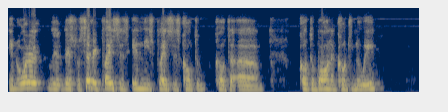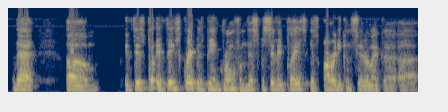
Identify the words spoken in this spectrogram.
in order, there's specific places in these places, Cote, Cote, uh, Côte de Beaune and Côte de Nuits, that um, if this if this grape is being grown from this specific place, it's already considered like a, a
